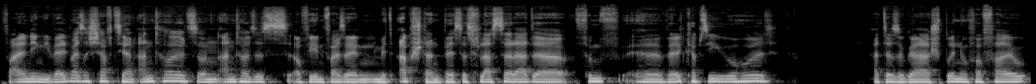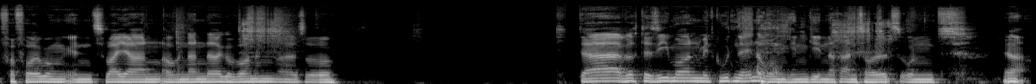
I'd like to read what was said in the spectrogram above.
Vor allen Dingen die Weltmeisterschaft hier an Antholz und Antholz ist auf jeden Fall sein mit Abstand bestes Pflaster. Da hat er fünf äh, Weltcupsiege geholt hat er sogar Sprint und Verfall Verfolgung in zwei Jahren aufeinander gewonnen. Also da wird der Simon mit guten Erinnerungen hingehen nach Antolz und ja,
